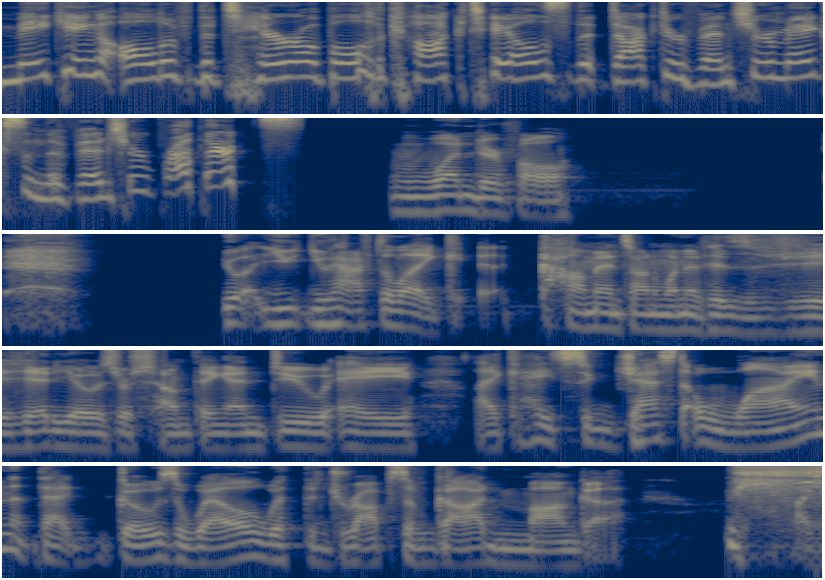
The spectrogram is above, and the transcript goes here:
making all of the terrible cocktails that Dr. Venture makes in the Venture Brothers. Wonderful. You, you you have to like comment on one of his videos or something and do a like hey suggest a wine that goes well with the drops of god manga like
